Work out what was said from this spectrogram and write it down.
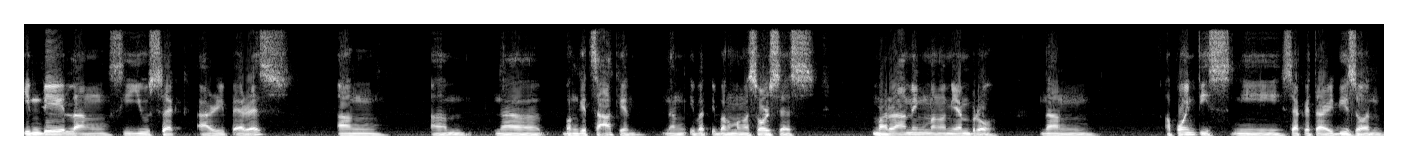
hindi lang si Yusek Ari Perez ang um, na banggit sa akin ng iba't ibang mga sources, maraming mga miyembro ng appointees ni Secretary Dizon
